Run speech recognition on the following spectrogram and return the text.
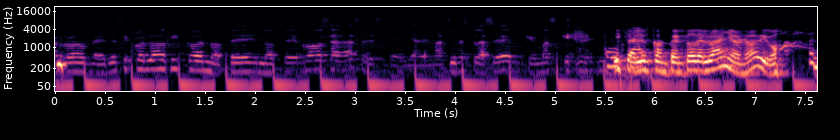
Robert, es ecológico, no te, no te rozas este, y además tienes placer, ¿qué más quieres? Y sales contento del baño, ¿no? Digo.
